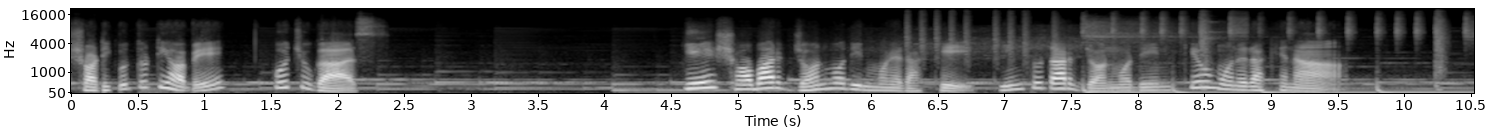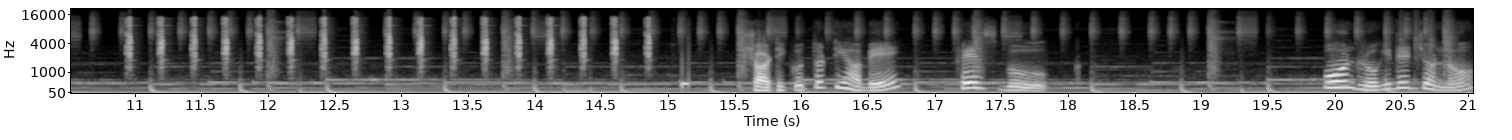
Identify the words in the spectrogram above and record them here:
সঠিক উত্তরটি হবে কচু গাছ। কে সবার জন্মদিন মনে রাখে, কিন্তু তার জন্মদিন কেউ মনে রাখে না। সঠিক উত্তরটি হবে ফেসবুক। কোন রোগীদের জন্য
